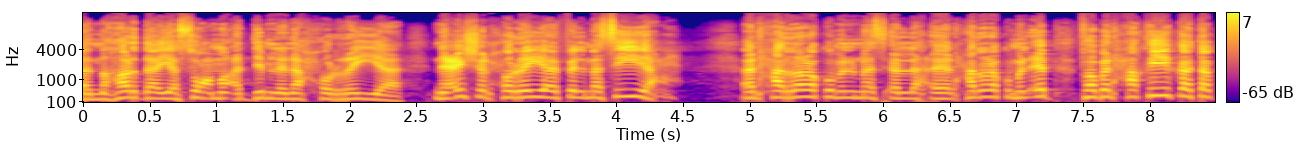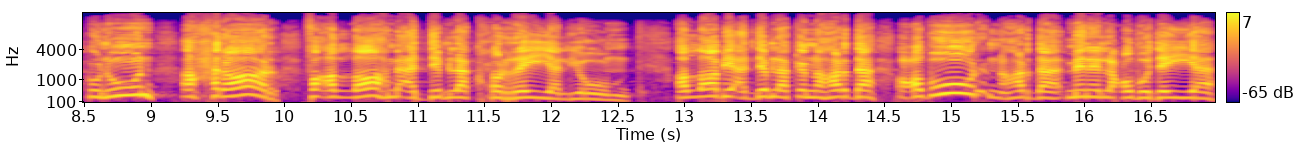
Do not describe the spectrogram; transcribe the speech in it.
النهارده يسوع مقدم لنا حرية. نعيش الحرية في المسيح. أن حرركم المس... أن حرركم الإب فبالحقيقة تكونون أحرار. فالله مقدم لك حرية اليوم. الله بيقدم لك النهارده عبور النهارده من العبودية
